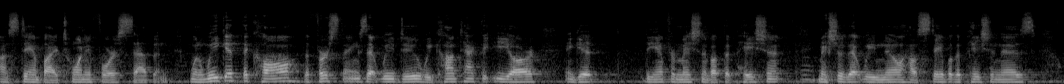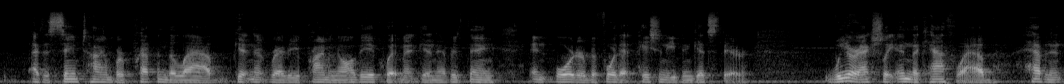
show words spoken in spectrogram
on standby 24-7. When we get the call, the first things that we do, we contact the ER and get the information about the patient, mm -hmm. make sure that we know how stable the patient is. At the same time, we're prepping the lab, getting it ready, priming all the equipment, getting everything in order before that patient even gets there. We are actually in the cath lab having it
